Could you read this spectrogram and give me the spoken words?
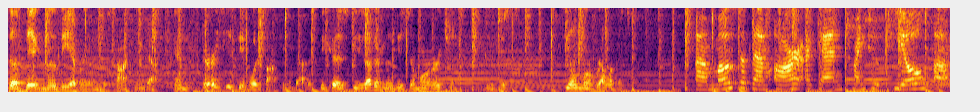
the big movie everyone was talking about. And very few people are talking about it because these other movies are more urgent. They just feel more relevant. Uh, most of them are, again, trying to appeal um,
